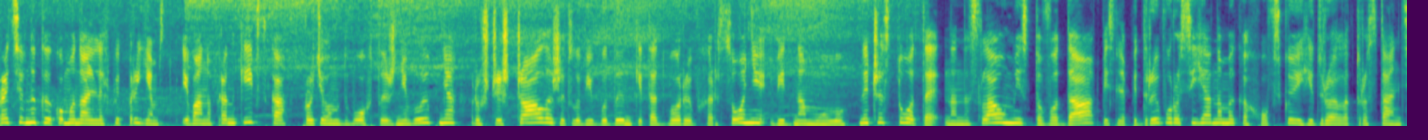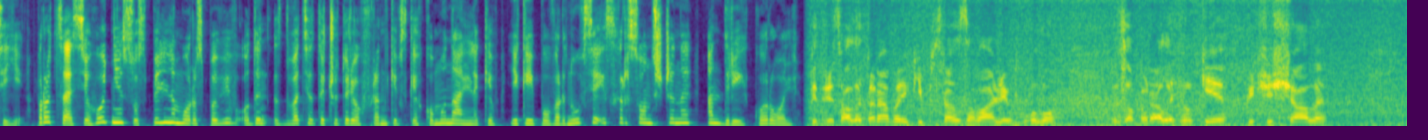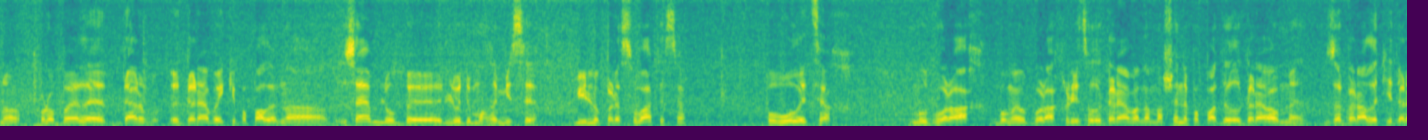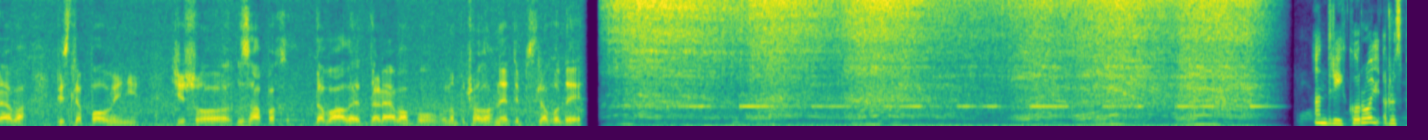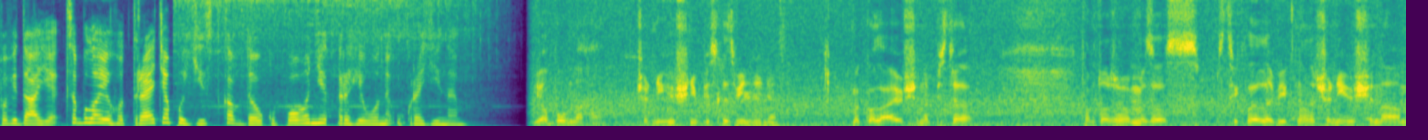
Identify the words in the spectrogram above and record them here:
Працівники комунальних підприємств Івано-Франківська протягом двох тижнів липня розчищали житлові будинки та двори в Херсоні від намулу. Нечистоти нанесла у місто вода після підриву росіянами Каховської гідроелектростанції. Про це сьогодні Суспільному розповів один з 24 франківських комунальників, який повернувся із Херсонщини Андрій Король. Підрізали дерева, які після завалів було, забирали гілки, підчищали. Ну, робили дерев- дерева, які попали на землю, би люди могли місце вільно пересуватися по вулицях, у дворах, бо ми у дворах різали дерева, на машини попадали дерева, ми забирали ті дерева після повені. Ті, що запах давали дерева, бо воно почало гнити після води. Андрій Король розповідає, це була його третя поїздка в деокуповані регіони України. Я був на Чернігівщині після звільнення, Миколаївщина після. Там теж ми застіклили вікна на Чернігівщині, на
